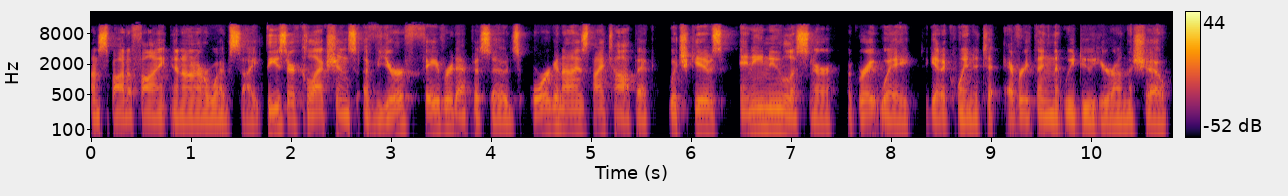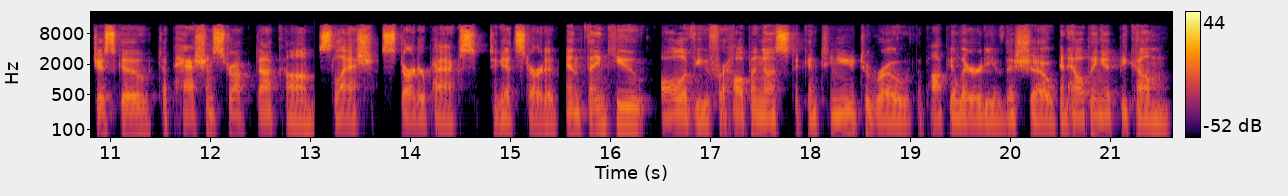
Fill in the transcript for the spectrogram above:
on Spotify and on our website. These are collections of your favorite episodes organized by topic, which gives any new listener a great way to get acquainted to everything that we do here on the show. Just go to passionstruck.com slash starter packs to get started. And thank you, all of you, for helping us to continue to grow the popularity of this show and helping it become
